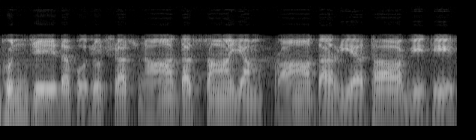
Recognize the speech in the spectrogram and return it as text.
भुञ्जीदपुरुषस्नातः सायं प्रातर्यथाविधि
